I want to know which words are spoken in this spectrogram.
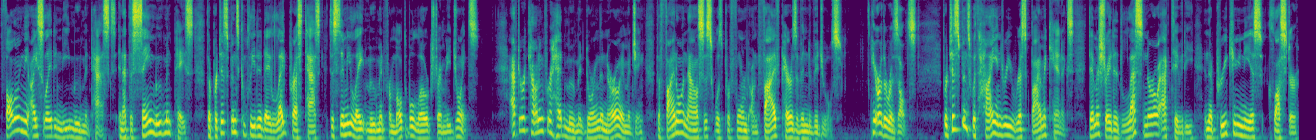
Following the isolated knee movement tasks and at the same movement pace, the participants completed a leg press task to simulate movement from multiple lower extremity joints. After accounting for head movement during the neuroimaging, the final analysis was performed on five pairs of individuals. Here are the results. Participants with high injury risk biomechanics demonstrated less neuroactivity in the precuneus cluster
